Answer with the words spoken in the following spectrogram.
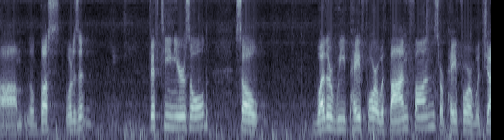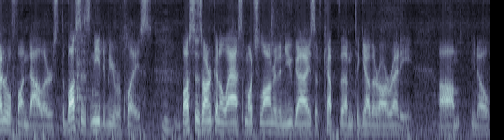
Um, the bus, what is it? 15 years old. So whether we pay for it with bond funds or pay for it with general fund dollars, the buses need to be replaced. Buses aren't going to last much longer than you guys have kept them together already. Um, you know,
